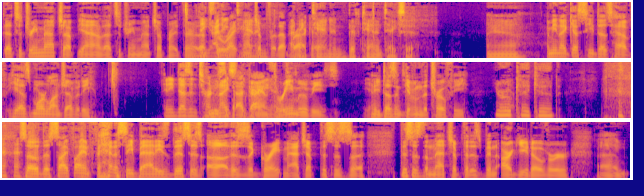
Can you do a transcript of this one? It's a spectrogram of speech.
That's a dream matchup. Yeah, that's a dream matchup right there. Think- That's the right Tannen- matchup for that I bracket. think Tannen, Biff Tannen takes it, Yeah. I mean, I guess he does have he has more longevity. and he doesn't turn he was nice. the at bad guy very in end. three movies, and he doesn't give him the trophy. You're okay, kid. so the sci-fi and fantasy baddies. This is uh this is a great matchup. This is uh this is the matchup that has been argued over um,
